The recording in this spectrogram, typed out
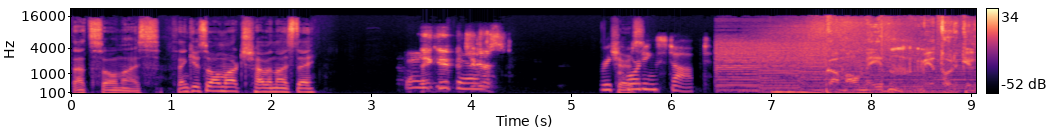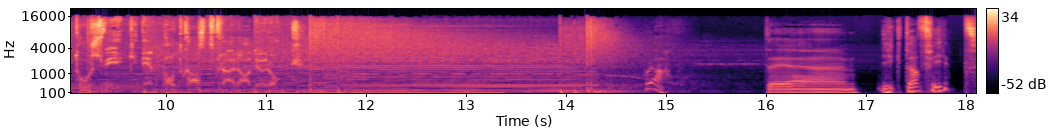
That's so nice. Thank you so much. Have a nice day. Thank, Thank you. too. Cheers. Recording stopped. Gammal Maiden med Torkel Thorsvik, en podkast fra Radio Rock. Ja, det gikk da fint.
